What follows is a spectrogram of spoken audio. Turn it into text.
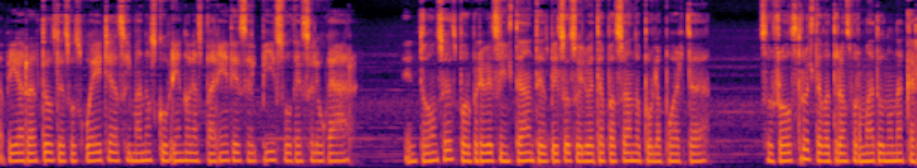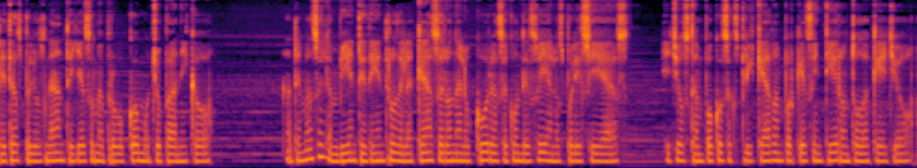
Había rastros de sus huellas y manos cubriendo las paredes del piso de ese lugar. Entonces, por breves instantes, vi su silueta pasando por la puerta. Su rostro estaba transformado en una careta espeluznante y eso me provocó mucho pánico. Además, el ambiente dentro de la casa era una locura, según decían los policías. Ellos tampoco se explicaban por qué sintieron todo aquello.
